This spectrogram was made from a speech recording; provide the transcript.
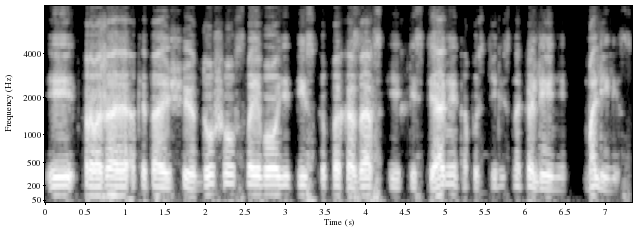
и, провожая отлетающую душу своего епископа, хазарские христиане опустились на колени, молились.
